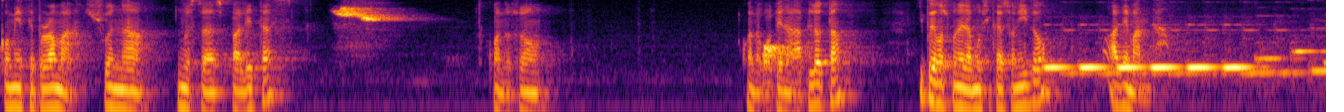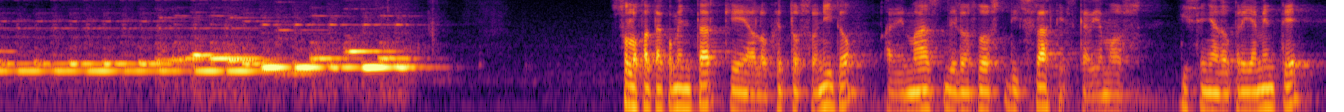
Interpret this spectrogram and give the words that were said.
comience el programa suena nuestras paletas cuando son cuando golpean a la pelota y podemos poner la música de sonido a demanda. Solo falta comentar que al objeto sonido, además de los dos disfraces que habíamos diseñado previamente,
